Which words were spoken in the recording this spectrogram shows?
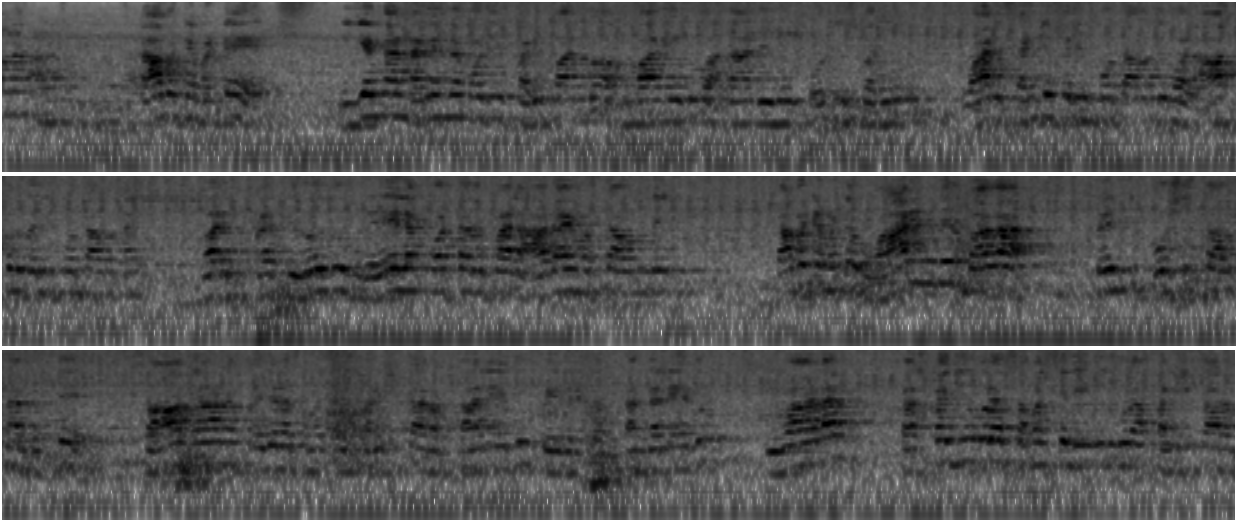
ఉన్నా? కాబట్టి ఏమంటే నిజంగా నరేంద్ర మోడీ పరిపాలనలో అంబానీలు అదానీలు కోటీశ్వరులు వారి సంఖ్య పెరిగిపోతూ ఉంది వాళ్ళ ఆస్తులు పెరిగిపోతూ ఉన్నాయి వారికి ప్రతిరోజు వేల కోట్ల రూపాయల ఆదాయం వస్తూ ఉంది. కాబట్టి ఏమంటే వారిని మీరు బాగా పెంచి పోషిస్తూ ఉన్నారు చెప్తే సాధారణ ప్రజల సమస్యల పరిష్కారం కాలేదు పేదరికం తగ్గలేదు. ఇవాళ కష్టజీవుల సమస్యలు ఏవి కూడా పరిష్కారం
